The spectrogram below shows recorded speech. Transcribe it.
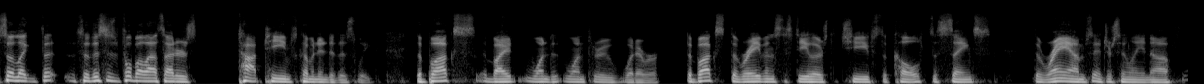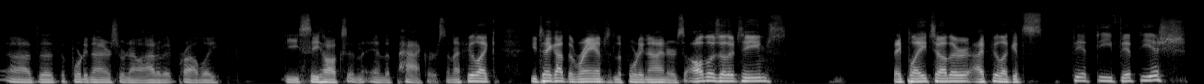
So like the so this is Football Outsiders top teams coming into this week. The Bucks by one to one through whatever. The Bucks, the Ravens, the Steelers, the Chiefs, the Colts, the Saints, the Rams. Interestingly enough, uh, the the 49ers are now out of it probably the Seahawks and, and the Packers. And I feel like you take out the Rams and the 49ers, all those other teams, they play each other. I feel like it's 50 50 ish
